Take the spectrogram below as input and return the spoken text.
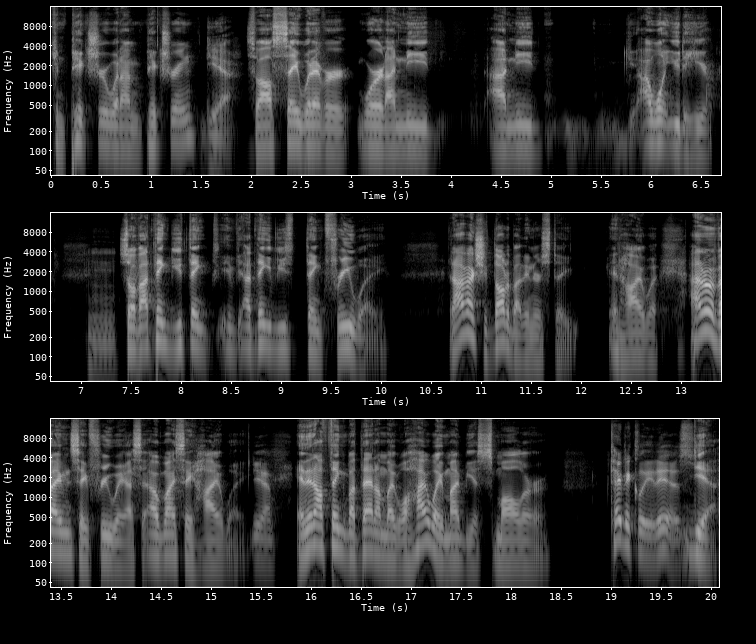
can picture what I'm picturing. Yeah. So I'll say whatever word I need. I need. I want you to hear. Mhm. So if I think you think, if I think if you think freeway, and I've actually thought about interstate and highway. I don't know if I even say freeway. I say I might say highway, Yeah. and then I'll think about that. I'm like, well, highway might be a smaller. Technically it is. Yeah.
